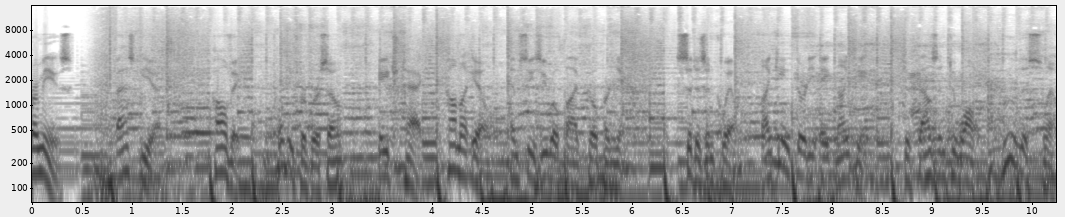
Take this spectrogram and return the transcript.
Hermes, Bastia, Kalvik, 20 for Perso, H-Tag, Comma Il, MC05 Copernic, Citizen Twill, 1938-19, 2000 to Wall, Slim,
